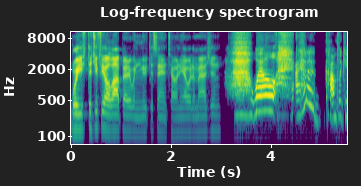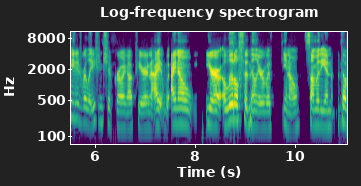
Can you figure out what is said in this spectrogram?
were you? Did you feel a lot better when you moved to San Antonio? I would imagine. Well, I had a complicated relationship growing up here, and I I know you're a little familiar with you know some of the the,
